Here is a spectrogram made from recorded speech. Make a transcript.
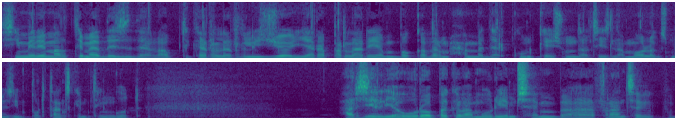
si mirem el tema des de l'òptica de la religió, i ara parlaré en boca del Muhammad Arkun, que és un dels islamòlegs més importants que hem tingut Argèlia a Europa, que va morir, em sembla, a França, que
